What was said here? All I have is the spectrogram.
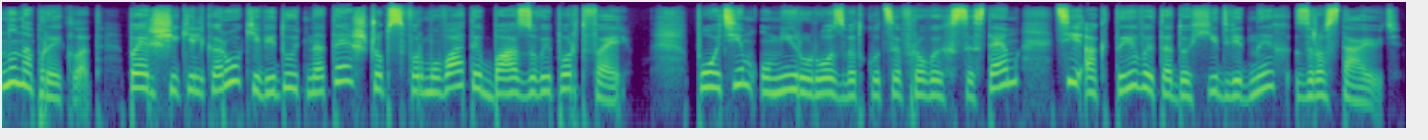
Ну, наприклад, перші кілька років йдуть на те, щоб сформувати базовий портфель. Потім, у міру розвитку цифрових систем, ці активи та дохід від них зростають.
